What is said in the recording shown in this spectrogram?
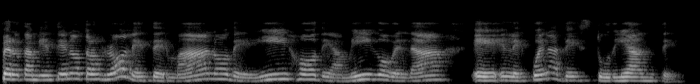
pero también tiene otros roles de hermano, de hijo, de amigo, ¿verdad? Eh, en la escuela de estudiante.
